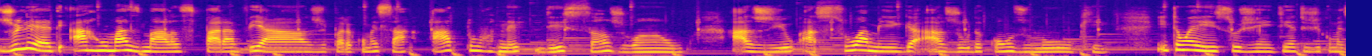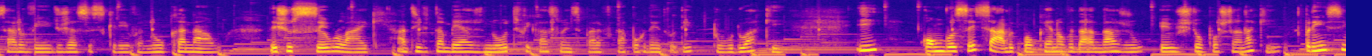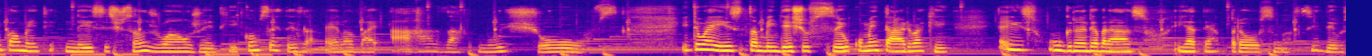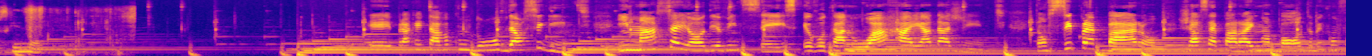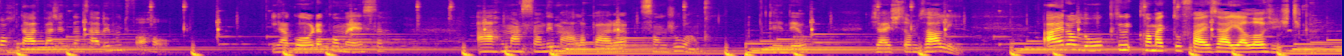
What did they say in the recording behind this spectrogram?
Juliette arruma as malas para a viagem para começar a turnê de São João. A Gil, a sua amiga, ajuda com os looks. Então é isso, gente. Antes de começar o vídeo, já se inscreva no canal, deixe o seu like, ative também as notificações para ficar por dentro de tudo aqui. E como vocês sabem, qualquer novidade da Ju eu estou postando aqui, principalmente nesse São João, gente, e com certeza ela vai arrasar nos shows. Então é isso, também deixe o seu comentário aqui. É isso, um grande abraço e até a próxima, se Deus quiser. Ei, pra quem tava com dúvida, é o seguinte: em Maceió, dia 26, eu vou estar tá no Arraiá da Gente. Então se prepara, ó, já separa aí uma bota bem confortável pra gente dançar bem muito forró. E agora começa a arrumação de mala para São João, entendeu? Já estamos ali. Aerolook, como é que tu faz aí a logística?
